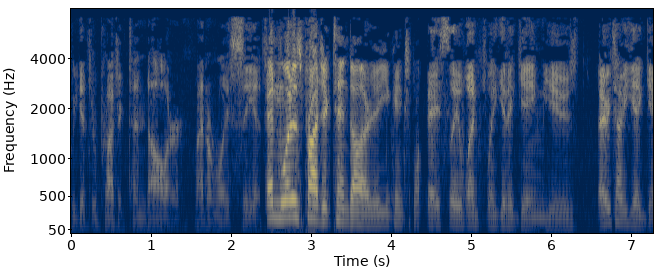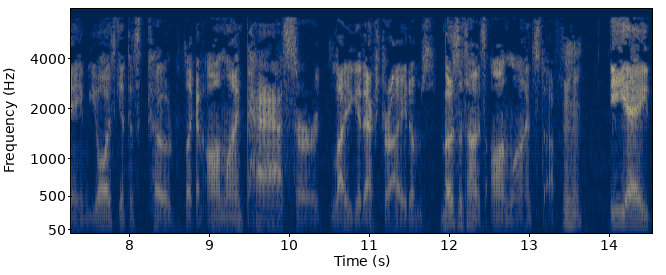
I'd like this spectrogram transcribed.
we get through Project Ten Dollar, I don't really see it. And what is Project Ten Dollar? You can explain. Basically, when when you get a game used, every time you get a game, you always get this code, like an online pass or allow you get extra items. Most of the time, it's online stuff. Mhm. EA,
